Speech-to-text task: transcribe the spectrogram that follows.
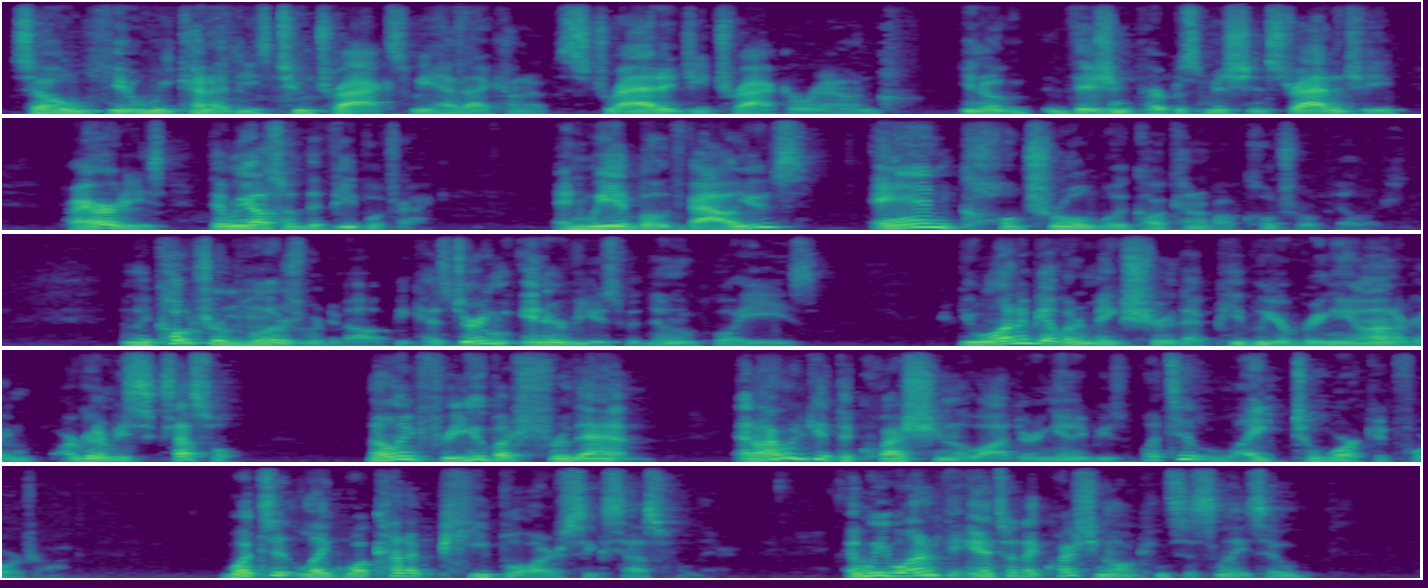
so you know, we kind of have these two tracks. We have that kind of strategy track around you know vision, purpose, mission, strategy priorities then we also have the people track. And we have both values and cultural, what we call kind of our cultural pillars. And the cultural mm-hmm. pillars were developed because during interviews with new employees, you want to be able to make sure that people you're bringing on are going, are going to be successful, not only for you, but for them. And I would get the question a lot during interviews what's it like to work at ForgeRock? What's it like? What kind of people are successful there? And we wanted to answer that question all consistently. So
